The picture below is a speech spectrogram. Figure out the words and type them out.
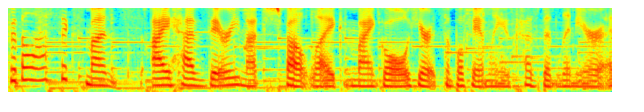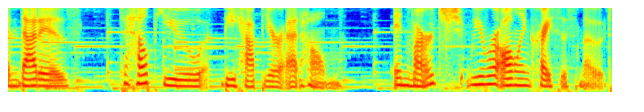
For the last six months, I have very much felt like my goal here at Simple Families has been linear, and that is to help you be happier at home. In March, we were all in crisis mode.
